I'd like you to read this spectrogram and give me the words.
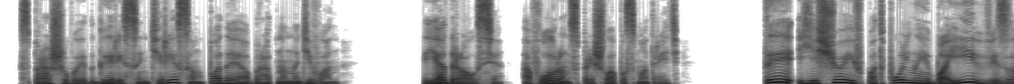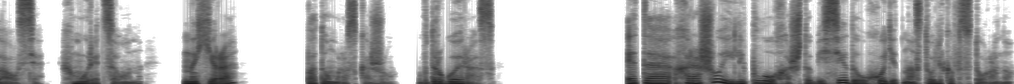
— спрашивает Гэри с интересом, падая обратно на диван. Я дрался, а Флоренс пришла посмотреть. «Ты еще и в подпольные бои ввязался?» — хмурится он. «Нахера?» «Потом расскажу. В другой раз». Это хорошо или плохо, что беседа уходит настолько в сторону?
